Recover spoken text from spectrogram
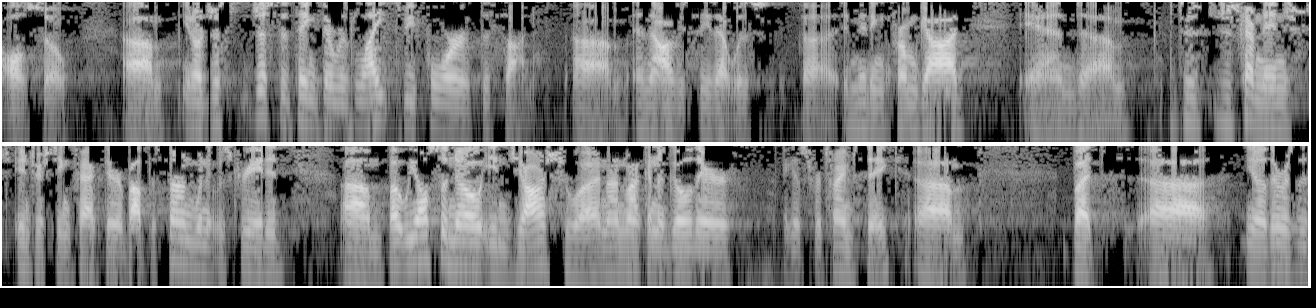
also. Um, you know, just, just to think there was light before the sun. Um, and obviously that was uh, emitting from God. And um, just, just kind of an in- interesting fact there about the sun when it was created. Um, but we also know in Joshua, and I'm not going to go there, I guess, for time's sake. Um, but uh, you know, there was a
